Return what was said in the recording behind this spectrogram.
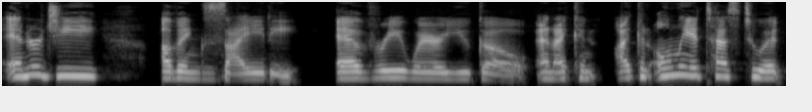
energy of anxiety everywhere you go and i can i can only attest to it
